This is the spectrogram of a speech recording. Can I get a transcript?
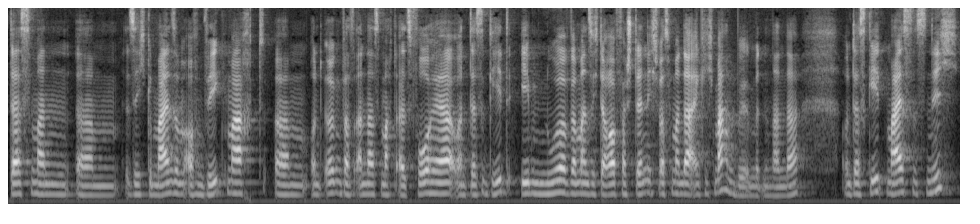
dass man ähm, sich gemeinsam auf den Weg macht ähm, und irgendwas anders macht als vorher. Und das geht eben nur, wenn man sich darauf verständigt, was man da eigentlich machen will miteinander. Und das geht meistens nicht,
